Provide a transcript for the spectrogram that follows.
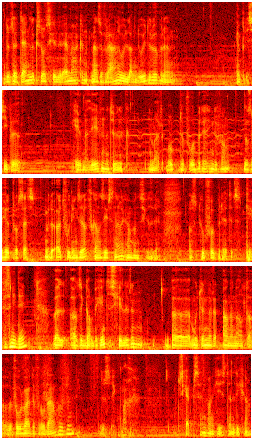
Dus uiteindelijk zo'n schilderij maken, mensen vragen hoe lang doe je erover? En in principe heel mijn leven natuurlijk, maar ook de voorbereiding ervan. Dat is een heel proces. Maar de uitvoering zelf kan zeer snel gaan van het schilderen, als het goed voorbereid is. Geef eens een idee. Wel, als ik dan begin te schilderen, uh, moeten er aan een aantal voorwaarden voldaan worden. Dus ik mag, moet scherp zijn van geest en lichaam,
